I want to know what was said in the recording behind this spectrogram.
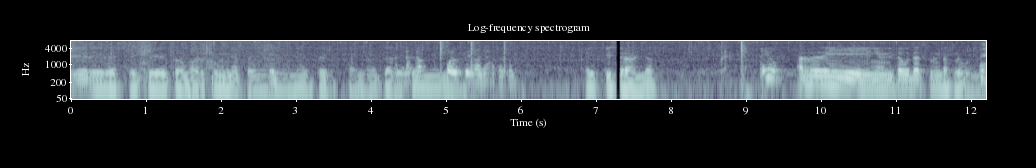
तेरे रस्ते के कमर तूने पहिली नजर नजर अंडा का? से पळतोय माझ्या हातातून. हे तिसरं अंड. अयो. अरे नेहमी तर उदाच करून टाकलं बोलली.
